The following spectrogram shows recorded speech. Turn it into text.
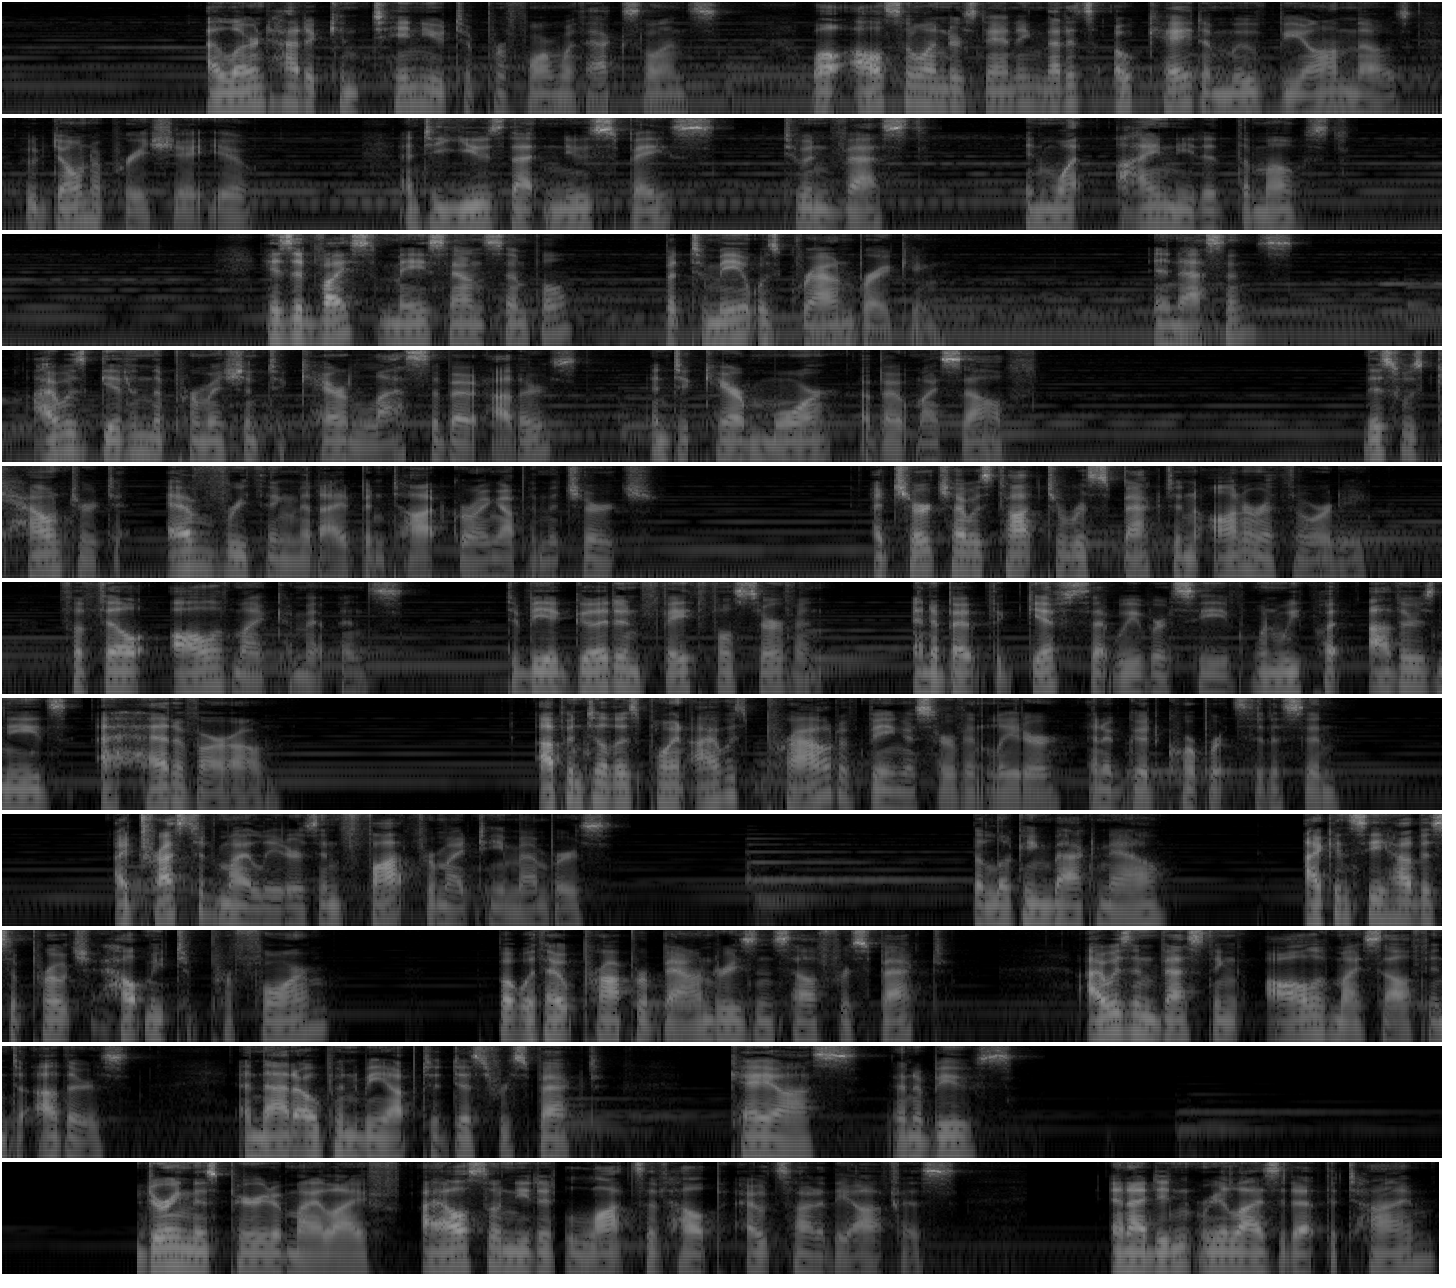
I learned how to continue to perform with excellence while also understanding that it's okay to move beyond those who don't appreciate you and to use that new space to invest in what I needed the most. His advice may sound simple, but to me it was groundbreaking. In essence, I was given the permission to care less about others and to care more about myself. This was counter to everything that I had been taught growing up in the church. At church, I was taught to respect and honor authority, fulfill all of my commitments, to be a good and faithful servant, and about the gifts that we receive when we put others' needs ahead of our own. Up until this point, I was proud of being a servant leader and a good corporate citizen. I trusted my leaders and fought for my team members. But looking back now, I can see how this approach helped me to perform, but without proper boundaries and self respect, I was investing all of myself into others, and that opened me up to disrespect, chaos, and abuse. During this period of my life, I also needed lots of help outside of the office, and I didn't realize it at the time,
